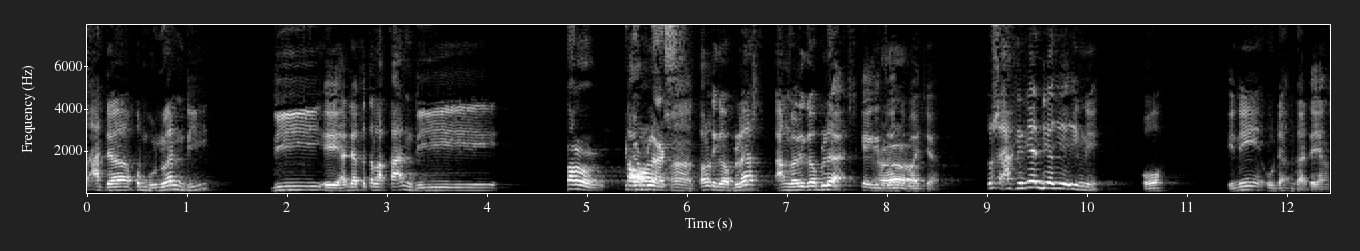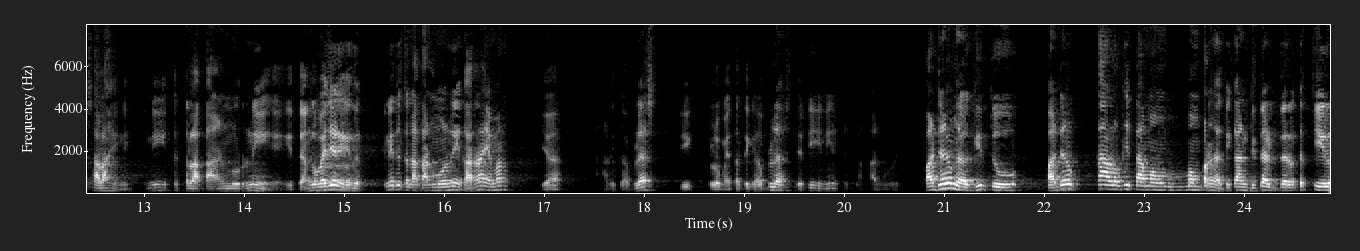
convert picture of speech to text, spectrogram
ada pembunuhan di di eh ada kecelakaan di Tol tol 13. eh, tol 13 tanggal 13 kayak gitu Ah. anggap aja. Terus akhirnya dia kayak gini. Oh, ini udah nggak ada yang salah ini. Ini kecelakaan murni kayak gitu. Anggap aja kayak gitu. Ini kecelakaan murni karena emang ya tanggal 13 di kilometer 13 jadi ini kecelakaan murni. Padahal nggak gitu. Padahal kalau kita mau memperhatikan detail-detail kecil,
